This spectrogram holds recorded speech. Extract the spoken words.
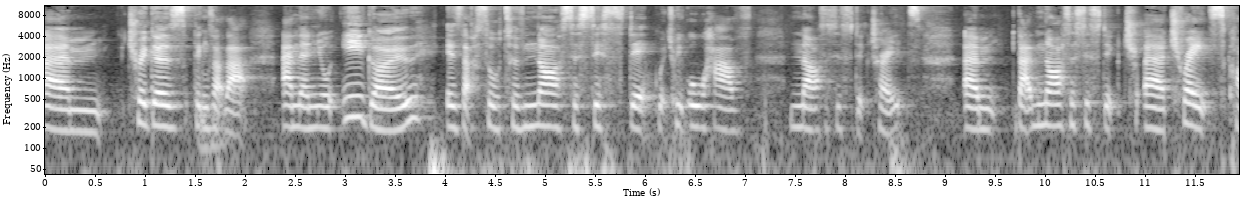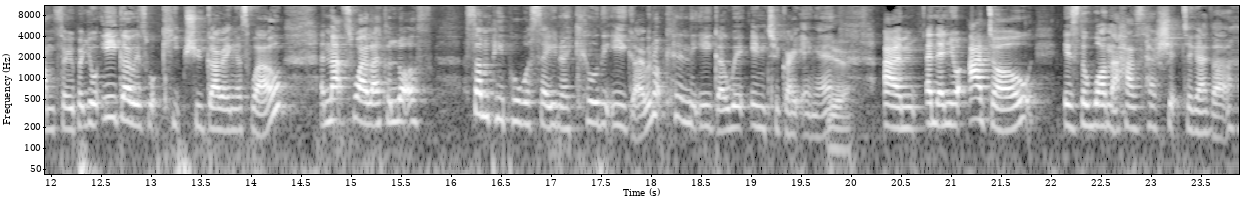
Um, triggers, things like that. And then your ego is that sort of narcissistic, which we all have narcissistic traits. Um, that narcissistic uh, traits come through, but your ego is what keeps you going as well. And that's why, like a lot of some people will say, you know, kill the ego. We're not killing the ego, we're integrating it. Yeah. Um, and then your adult is the one that has her shit together.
